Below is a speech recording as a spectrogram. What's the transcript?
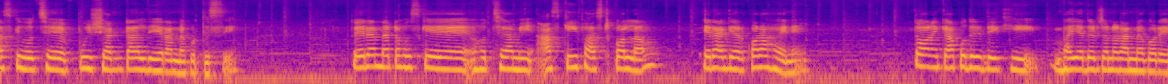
আজকে হচ্ছে পুঁই শাক, ডাল দিয়ে রান্না করতেছি। তো এই রান্নাটা হচ্ছে হচ্ছে আমি আজকেই ফার্স্ট করলাম। এর আগে আর করা হয়নি তো অনেকে আপুদের দেখি, ভাইয়াদের জন্য রান্না করে।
